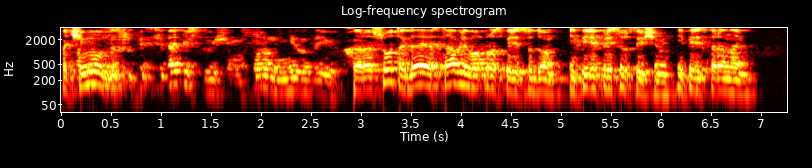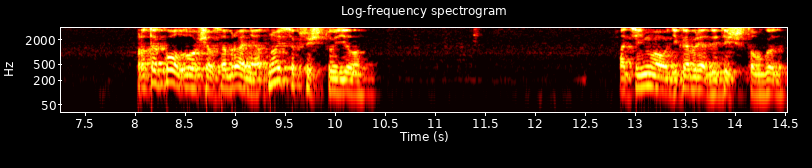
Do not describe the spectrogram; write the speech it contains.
Почему? Вопросы председательствующему стороны не задают. Хорошо, тогда я ставлю вопрос перед судом и перед присутствующими, и перед сторонами. Протокол общего собрания относится к существу дела? От 7 декабря 2006 года.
